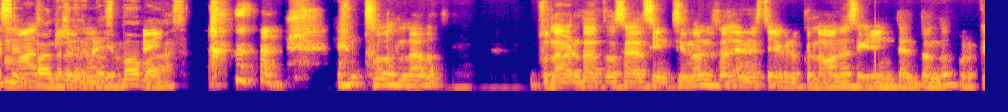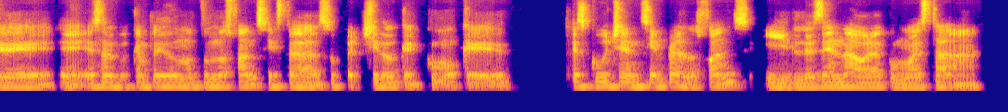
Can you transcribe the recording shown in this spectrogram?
es el padre de los MOBAs. en todos lados. Pues la verdad, o sea, si, si no le salen este, yo creo que lo van a seguir intentando porque eh, es algo que han pedido un montón los fans y está súper chido que como que escuchen siempre a los fans y les den ahora como esta,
